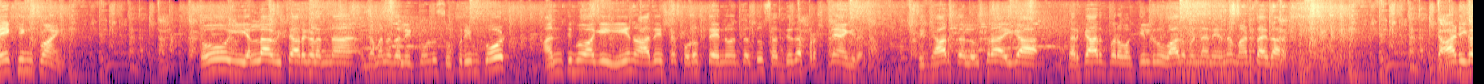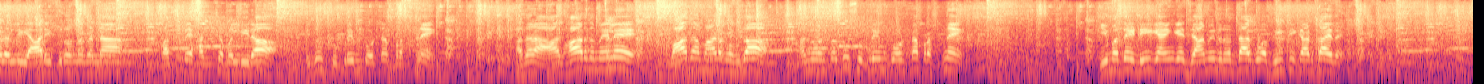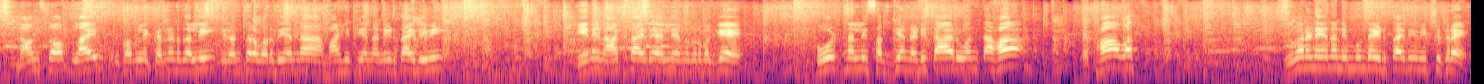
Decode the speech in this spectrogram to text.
ಮೇಕಿಂಗ್ ಪಾಯಿಂಟ್. ಸೊ, ಈ ಎಲ್ಲ ವಿಚಾರಗಳನ್ನ ಗಮನದಲ್ಲಿಟ್ಟುಕೊಂಡು ಸುಪ್ರೀಂ ಕೋರ್ಟ್ ಅಂತಿಮವಾಗಿ ಏನು ಆದೇಶ ಕೊಡುತ್ತೆ ಅನ್ನುವಂಥದ್ದು ಸದ್ಯದ ಪ್ರಶ್ನೆ ಆಗಿದೆ ಸಿದ್ಧಾರ್ಥ ಲೋತ್ರ ಈಗ ಸರ್ಕಾರದ ಪರ ವಕೀಲರು ವಾದ ಮಂಡನೆಯನ್ನು ಮಾಡ್ತಾ ಇದ್ದಾರೆ. ಗಾಡಿಗಳಲ್ಲಿ ಯಾರಿದ್ರು ಅನ್ನೋದನ್ನ ಪತ್ತೆ ಹಚ್ಚಬಲ್ಲಿರಾ? ಇದು ಸುಪ್ರೀಂ ಕೋರ್ಟ್ನ ಪ್ರಶ್ನೆ. ಅದರ ಆಧಾರದ ಮೇಲೆ ವಾದ ಮಾಡಬಹುದಾ ಅನ್ನುವಂಥದ್ದು ಸುಪ್ರೀಂ ಕೋರ್ಟ್ನ ಪ್ರಶ್ನೆ. ಈ ಮಧ್ಯೆ ಡಿ ಗ್ಯಾಂಗ್ಗೆ ಜಾಮೀನು ರದ್ದಾಗುವ ಭೀತಿ ಕಾಡ್ತಾ ಇದೆ. ನಾನ್ ಸ್ಟಾಪ್ ಲೈವ್, ರಿಪಬ್ಲಿಕ್ ಕನ್ನಡದಲ್ಲಿ ನಿರಂತರ ವರದಿಯನ್ನ, ಮಾಹಿತಿಯನ್ನ ನೀಡ್ತಾ ಇದ್ದೀವಿ. ಏನೇನು ಆಗ್ತಾ ಇದೆ ಅಲ್ಲಿ ಅನ್ನೋದ್ರ ಬಗ್ಗೆ ಕೋರ್ಟ್ನಲ್ಲಿ ಸದ್ಯ ನಡೀತಾ ಇರುವಂತಹ ಯಥಾವತ್ ವಿವರಣೆಯನ್ನು ನಿಮ್ಮ ಮುಂದೆ ಇಡ್ತಾ ಇದ್ದೀವಿ ವೀಕ್ಷಕರೇ.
